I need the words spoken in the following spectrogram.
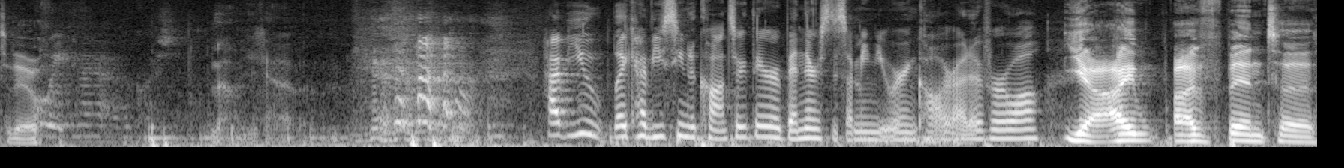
to do. No, you can have it. Have you like have you seen a concert there or been there since I mean you were in Colorado for a while? Yeah, I I've been to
